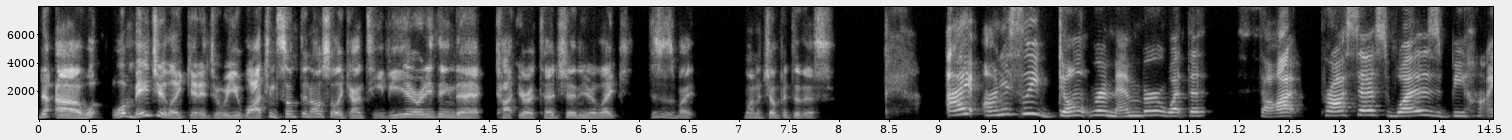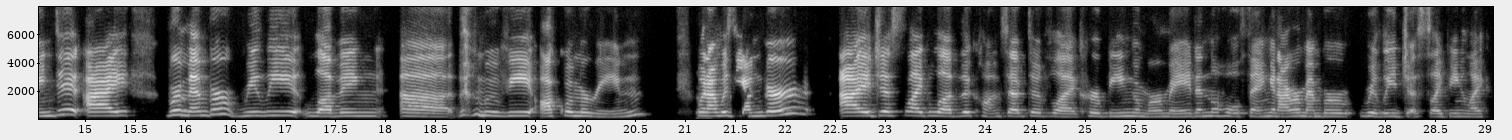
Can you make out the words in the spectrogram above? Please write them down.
Now, uh, what what made you like get into? it? Were you watching something also like on TV or anything that caught your attention? You're like, this is my want to jump into this. I honestly don't remember what the thought process was behind it. I remember really loving uh the movie Aquamarine when I was younger. I just like loved the concept of like her being a mermaid and the whole thing and I remember really just like being like,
